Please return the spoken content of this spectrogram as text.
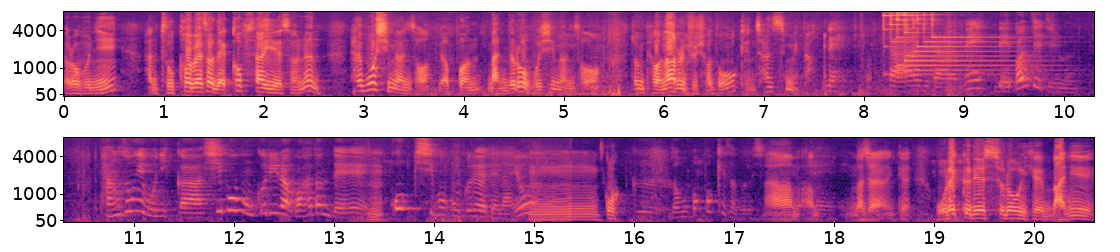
여러분이 한 두 컵에서 네 컵 사이에서는 해보시면서 몇 번 만들어 보시면서 좀 변화를 주셔도 괜찮습니다. 네. 자, 그다음에 네 번째 질문. 방송에 보니까 15분 끓이라고 하던데 음. 꼭 15분 끓여야 되나요? 음, 꼭 그 너무 뻑뻑해서 그러시는 아. 아, 네. 맞아요. 이렇게 오래 끓일수록 이렇게 많이 어,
